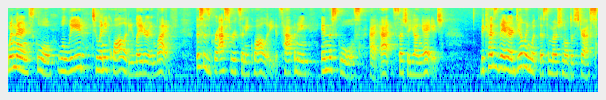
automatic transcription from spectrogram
when they're in school will lead to inequality later in life. This is grassroots inequality. It's happening in the schools at, at such a young age. Because they are dealing with this emotional distress,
